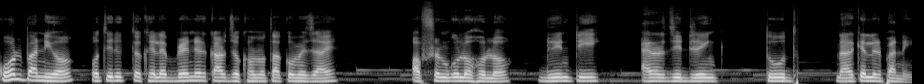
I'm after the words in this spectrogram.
কোন পানীয় অতিরিক্ত খেলে ব্রেনের কার্যক্ষমতা কমে যায়? অপশনগুলো হলো গ্রিন টি, এনার্জি ড্রিঙ্ক দুধ, নারকেলের পানি।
